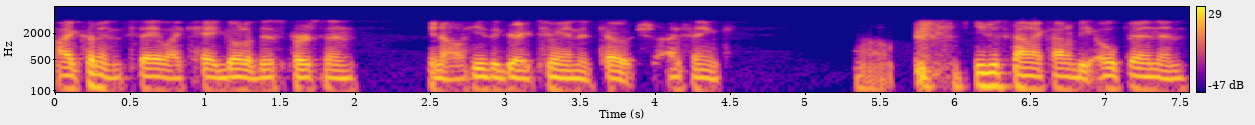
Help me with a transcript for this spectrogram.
I couldn't say like, hey, go to this person. You know, he's a great two-handed coach. I think um, you just kind of kind of be open, and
